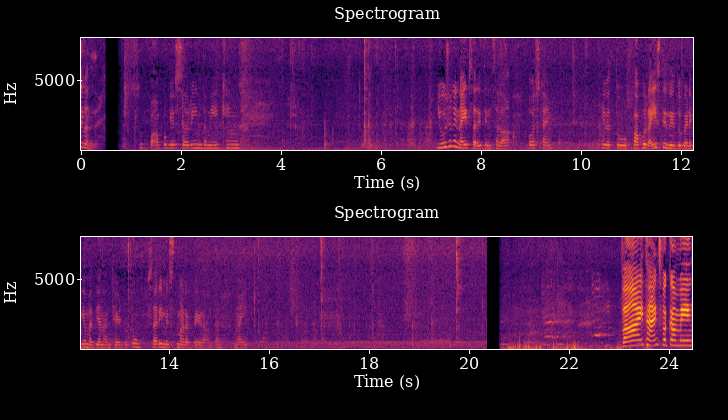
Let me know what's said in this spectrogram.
ಇದೊಂದಿದೆ ಸೊ ಪಾಪಗೆ ಸರಿ in the making usually night ಸರಿ ತಿನ್ಸಲ್ಲ ಫಸ್ಟ್ ಟೈಮ್ ಇವತ್ತು ಪಾಪು ರೈಸ್ ತಿಂದಿದ್ದು ಬೆಳಗ್ಗೆ ಮಧ್ಯಾಹ್ನ ಅಂತ ಹೇಳಿಬಿಟ್ಟು, ಸರಿ ಮಿಸ್ ಮಾಡೋದು ಬೇಡ ಅಂತ night bye thanks for coming.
